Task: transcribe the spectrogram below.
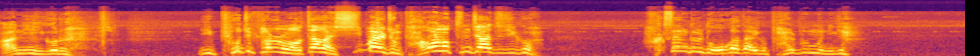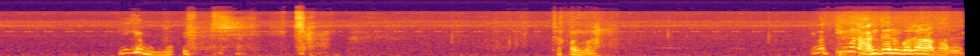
아니 이거를 이 표지판을 어디다가 씨발 좀 박아놓든지 하지 이거 학생들도 오가다 이거 밟으면 이게 이게 뭐 참. 잠깐만 이거 뛰면 안 되는 거잖아 발을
